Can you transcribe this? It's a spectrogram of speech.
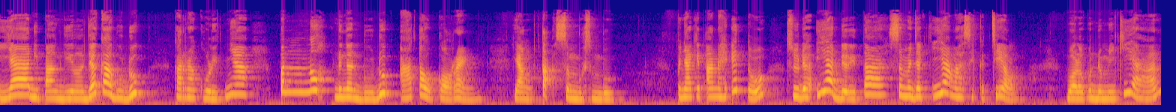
Ia dipanggil Jaka Buduk karena kulitnya penuh dengan buduk atau koreng yang tak sembuh-sembuh. Penyakit aneh itu sudah ia derita semenjak ia masih kecil. Walaupun demikian,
